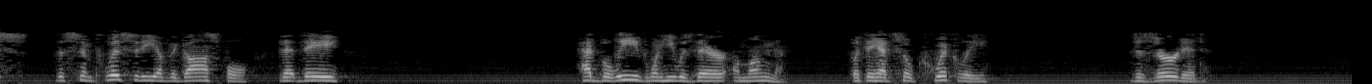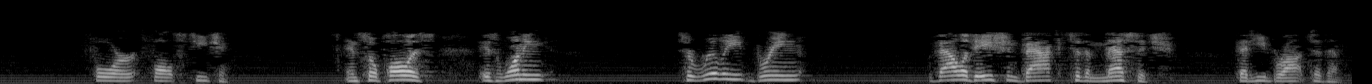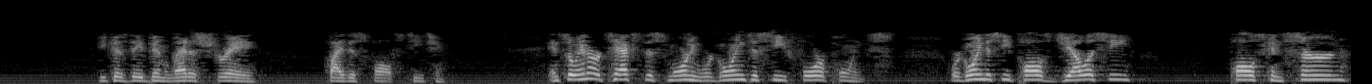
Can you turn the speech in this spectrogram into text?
the simplicity of the gospel that they had believed when he was there among them. But they had so quickly deserted for false teaching. And so Paul is, is wanting to really bring validation back to the message that he brought to them because they've been led astray by this false teaching. And so in our text this morning, we're going to see four points. We're going to see Paul's jealousy, Paul's concern,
